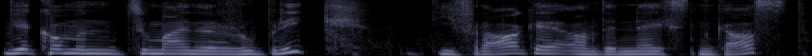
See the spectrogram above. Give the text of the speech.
wir kommen zu meiner Rubrik, die Frage an den nächsten Gast.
